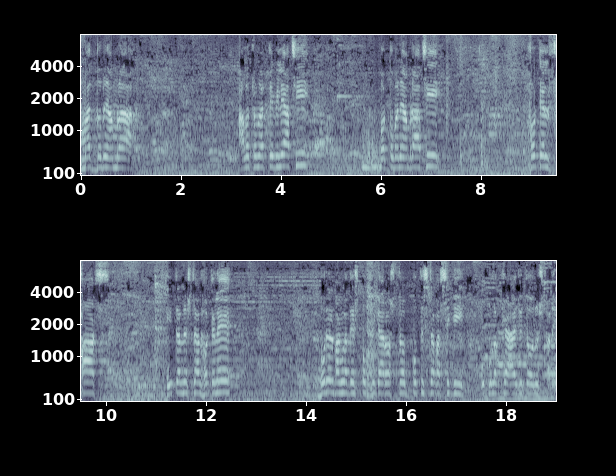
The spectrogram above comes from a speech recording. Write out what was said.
মাধ্যমে আমরা আলোচনার টেবিলে আছি। বর্তমানে আমরা আছি। হোটেল ফার্স ইন্টারন্যাশনাল হোটেলে বোরের বাংলাদেশ পত্রিকার অষ্টম প্রতিষ্ঠা বার্ষিকী উপলক্ষে আয়োজিত অনুষ্ঠানে।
